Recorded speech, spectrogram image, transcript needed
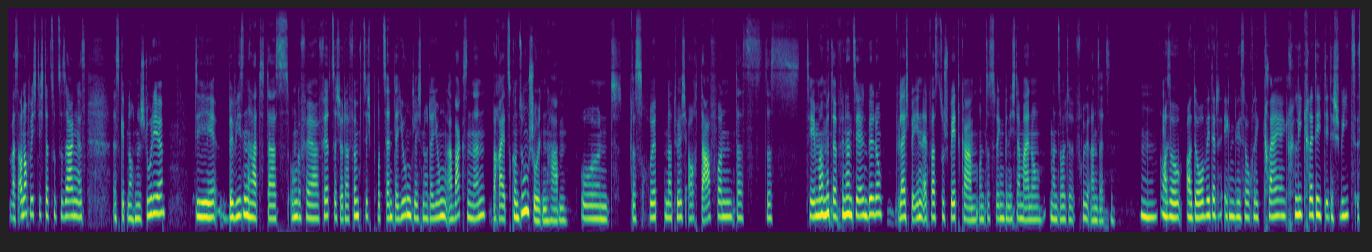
Was auch noch wichtig dazu zu sagen ist, es gibt noch eine Studie, die bewiesen hat, dass ungefähr 40 oder 50 Prozent der Jugendlichen oder jungen Erwachsenen bereits Konsumschulden haben. Und das rührt natürlich auch davon, dass das Thema mit der finanziellen Bildung vielleicht bei Ihnen etwas zu spät kam. Und deswegen bin ich der Meinung, man sollte früh ansetzen. Mhm. Also auch hier wieder irgendwie so ein bisschen Kleinkredit in der Schweiz ein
